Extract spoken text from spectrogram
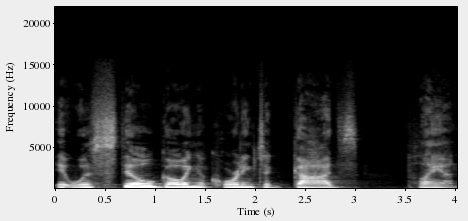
It was still going according to God's plan.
